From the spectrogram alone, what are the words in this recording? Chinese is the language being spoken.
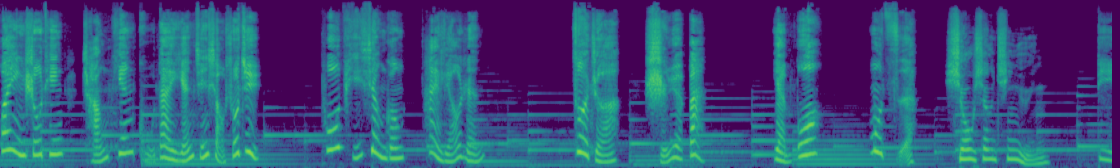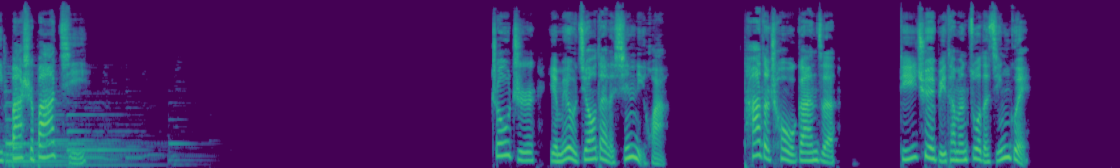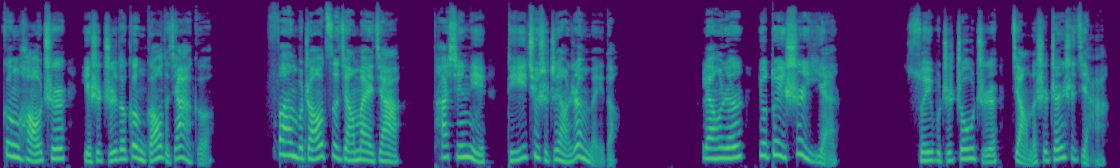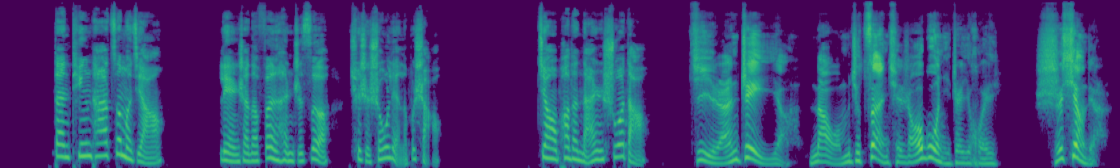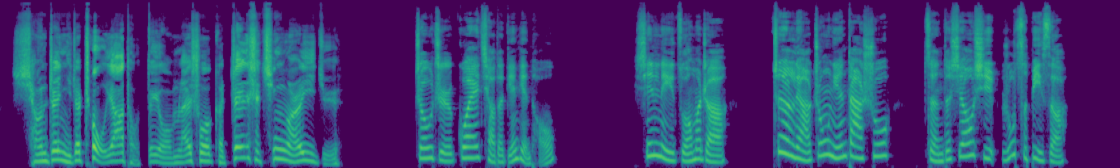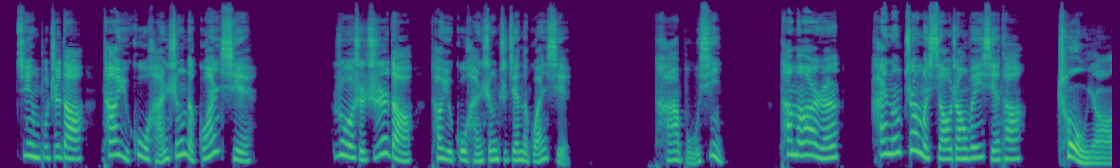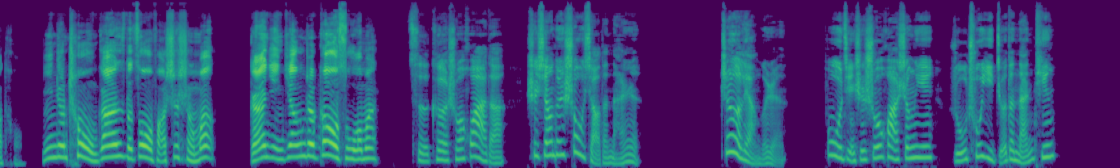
欢迎收听长篇古代言情小说剧《泼皮相公太撩人》，作者十月半，演播木子潇湘青云，第八十八集。周芷也没有交代了心里话，他的臭干子的确比他们做的金贵。更好吃也是值得更高的价格，犯不着自降卖价。他心里的确是这样认为的。两人又对视一眼，虽不知周芷讲的是真是假，但听他这么讲，脸上的愤恨之色却是收敛了不少。较胖的男人说道：“既然这样，那我们就暂且饶过你这一回，识相点儿。”想真，你这臭丫头，对我们来说可真是轻而易举。周芷乖巧的点点头，心里琢磨着：这俩中年大叔怎的消息如此闭塞，竟不知道他与顾寒生的关系？若是知道他与顾寒生之间的关系，他不信他们二人还能这么嚣张威胁他。臭丫头！您这臭干子的做法是什么？赶紧将这告诉我们！此刻说话的是相对瘦小的男人。这两个人不仅是说话声音如出一辙的难听，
